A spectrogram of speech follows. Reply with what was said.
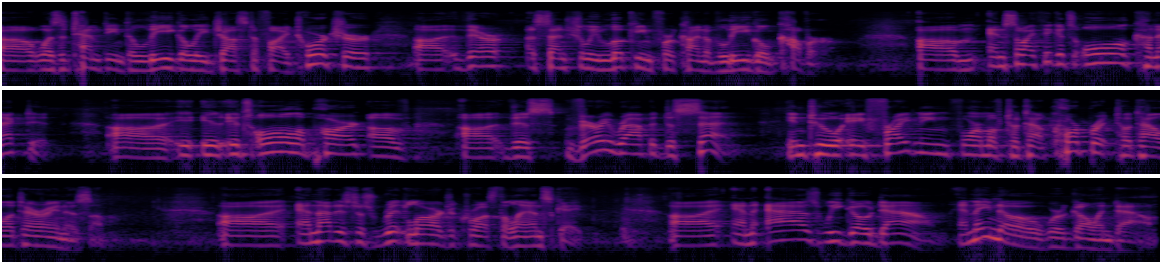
uh, was attempting to legally justify torture, uh, they're essentially looking for kind of legal cover. Um, and so I think it's all connected. Uh, it, it's all a part of uh, this very rapid descent into a frightening form of total, corporate totalitarianism. Uh, and that is just writ large across the landscape. Uh, and as we go down, and they know we're going down,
